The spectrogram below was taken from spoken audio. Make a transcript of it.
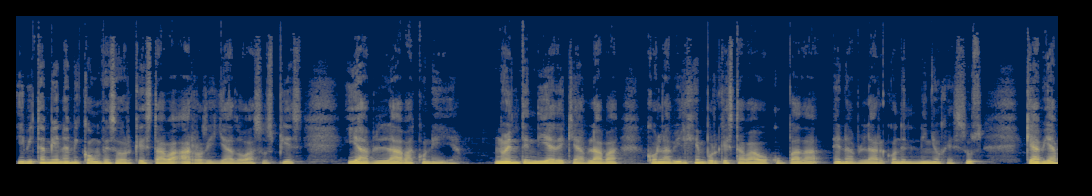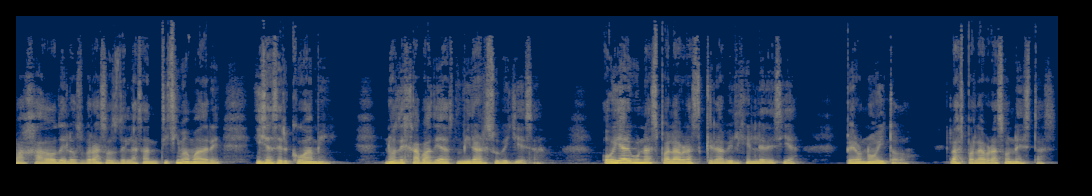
y vi también a mi confesor que estaba arrodillado a sus pies y hablaba con ella. No entendía de qué hablaba con la Virgen porque estaba ocupada en hablar con el niño Jesús que había bajado de los brazos de la Santísima Madre y se acercó a mí no dejaba de admirar su belleza. Oí algunas palabras que la Virgen le decía, pero no oí todo. Las palabras son estas.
